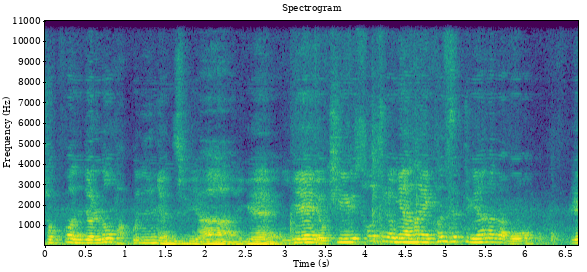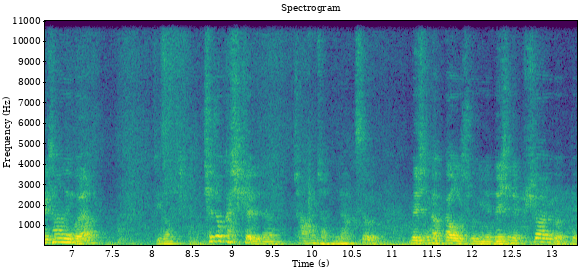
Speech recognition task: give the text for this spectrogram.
조건절로 바꾸는 연습이야. 이게, 이게 역시 서술형의 하나의 컨셉 중에 하나라고. 그래서 하는 거야. 지금 최적화 시켜야 되잖아. 점점 학습 내신 가까울수록 이제 내신에 필요한 것들.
